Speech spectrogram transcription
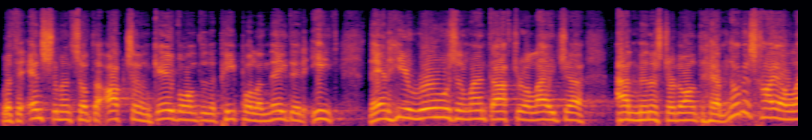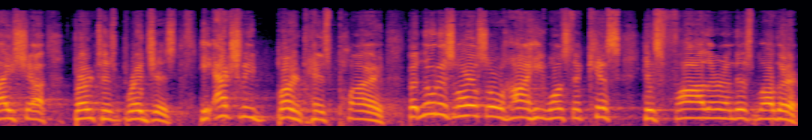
with the instruments of the oxen and gave unto the people and they did eat. Then he arose and went after Elijah and ministered unto him. Notice how Elisha burnt his bridges. He actually burnt his plow. But notice also how he wants to kiss his father and his mother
